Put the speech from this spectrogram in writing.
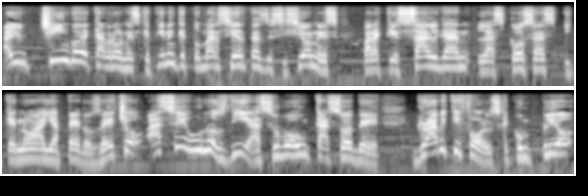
Hay un chingo de cabrones que tienen que tomar ciertas decisiones para que salgan las cosas y que no haya pedos. De hecho, hace unos días hubo un caso de Gravity Falls que cumplió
